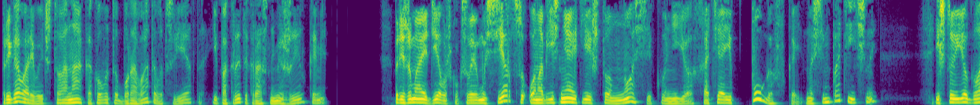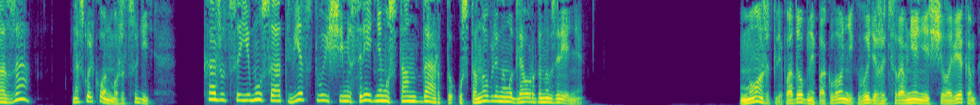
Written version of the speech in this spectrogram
приговаривает, что она какого-то буроватого цвета и покрыта красными жилками. Прижимая девушку к своему сердцу, он объясняет ей, что носик у нее, хотя и пуговкой, но симпатичный, и что ее глаза, насколько он может судить, кажутся ему соответствующими среднему стандарту, установленному для органов зрения. Может ли подобный поклонник выдержать сравнение с человеком,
